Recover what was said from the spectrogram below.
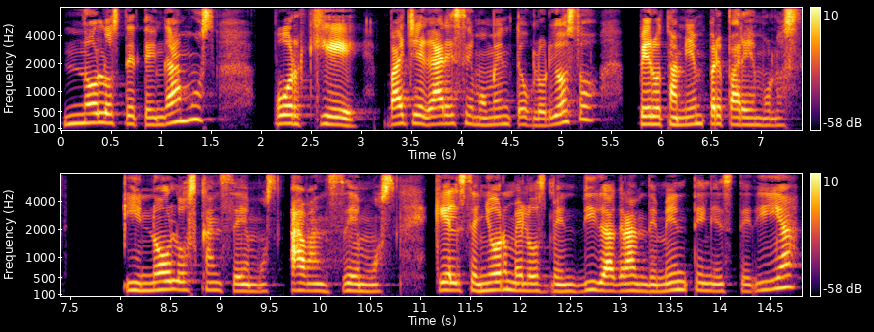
no los detengamos, porque va a llegar ese momento glorioso, pero también preparémoslos y no los cansemos, avancemos. Que el Señor me los bendiga grandemente en este día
